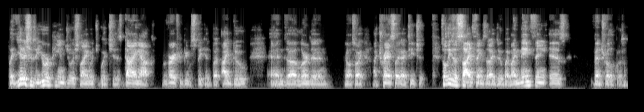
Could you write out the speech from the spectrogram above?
but Yiddish is a European Jewish language which is dying out. Very few people speak it, but I do, and uh, learned it, and you know, so I I translate, I teach it. So these are side things that I do, but my main thing is ventriloquism.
